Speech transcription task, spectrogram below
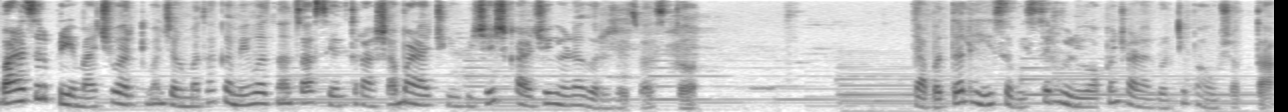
बाळ जर प्रेमॅच्युअर किंवा जन्मता कमी वजनाचा असेल तर अशा बाळाची विशेष काळजी घेणं गरजेचं असतं. त्याबद्दलही सविस्तर व्हिडिओ आपण चॅनलवरती पाहू शकता.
